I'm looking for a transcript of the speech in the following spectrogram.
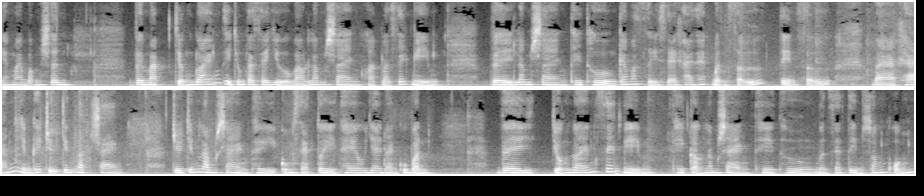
giang mai bẩm sinh. Về mặt chẩn đoán thì chúng ta sẽ dựa vào lâm sàng hoặc là xét nghiệm. Về lâm sàng thì thường các bác sĩ sẽ khai thác bệnh sử, tiền sử và khám những cái triệu chứng lâm sàng triệu chứng lâm sàng thì cũng sẽ tùy theo giai đoạn của bệnh. Về chẩn đoán, xét nghiệm thì cận lâm sàng thì thường mình sẽ tìm xoắn khuẩn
